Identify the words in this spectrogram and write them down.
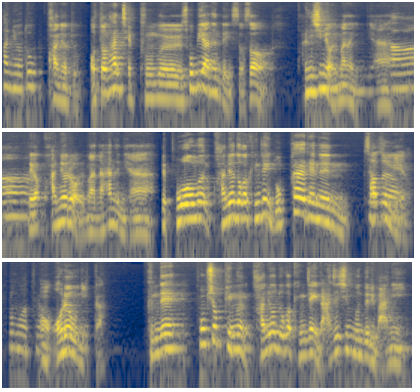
아니어도. 관여도. 어떤 한 제품을 소비하는 데 있어서 관심이 얼마나 있냐. 아, 내가 관여를 얼마나 하느냐. 근데 보험은 관여도가 굉장히 높아야 되는 상품이에요. 그런 것 같아요. 어, 어려우니까. 근데 홈쇼핑은 관여도가 굉장히 낮으신 분들이 많이,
